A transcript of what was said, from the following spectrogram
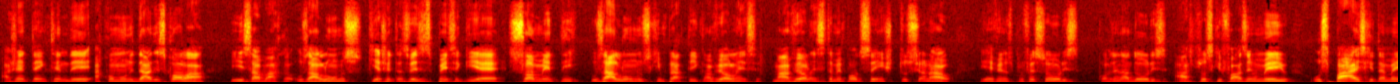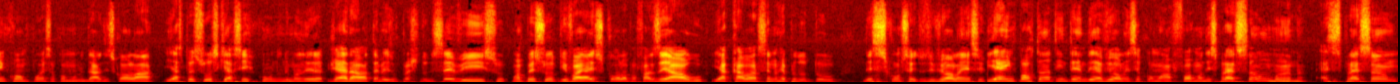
a gente tem que entender a comunidade escolar. E isso abarca os alunos, que a gente às vezes pensa que é somente os alunos que praticam a violência. Mas a violência também pode ser institucional. E aí vem os professores, coordenadores, as pessoas que fazem o meio, os pais que também compõem essa comunidade escolar e as pessoas que a circundam de maneira geral, até mesmo o prestador de serviço, uma pessoa que vai à escola para fazer algo e acaba sendo reprodutor desses conceitos de violência. E é importante entender a violência como uma forma de expressão humana. Essa expressão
